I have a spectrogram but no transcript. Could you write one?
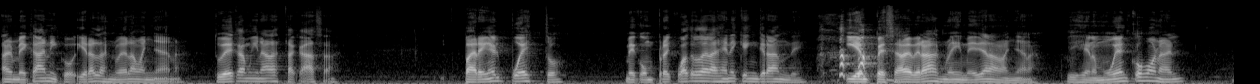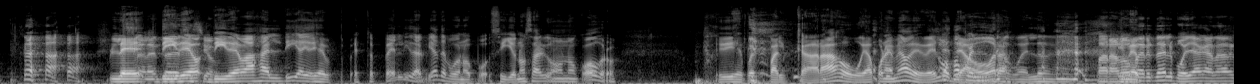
al mecánico y eran las 9 de la mañana. Tuve que caminar hasta casa. Paré en el puesto, me compré cuatro de las Henneken grandes y empecé a beber a las 9 y media de la mañana. Y dije, no me voy a encojonar. Le di de, decisión. di de baja el día y dije, esto es pérdida, olvídate, porque no si yo no salgo no, no cobro. Y dije, pues para el carajo, voy a ponerme a beber desde ahora. acuerdo. Para Y no me- perder, voy a ganar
